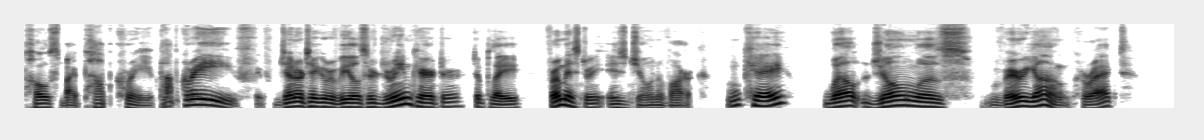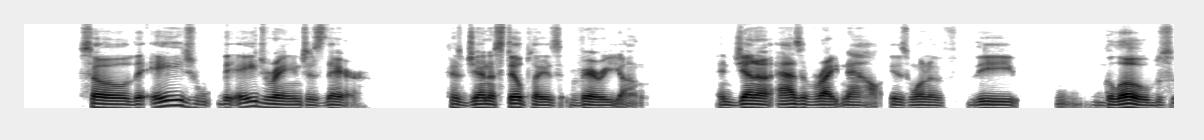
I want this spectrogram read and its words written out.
post by Pop Crave. Pop Crave. Jenna Ortega reveals her dream character to play from history is Joan of Arc. Okay, well, Joan was very young, correct? So the age the age range is there because Jenna still plays very young. And Jenna, as of right now, is one of the globe's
